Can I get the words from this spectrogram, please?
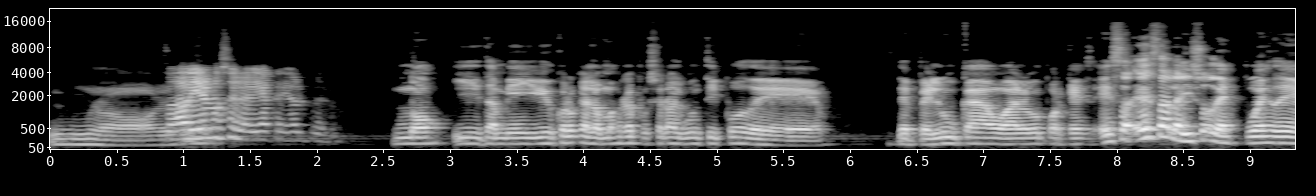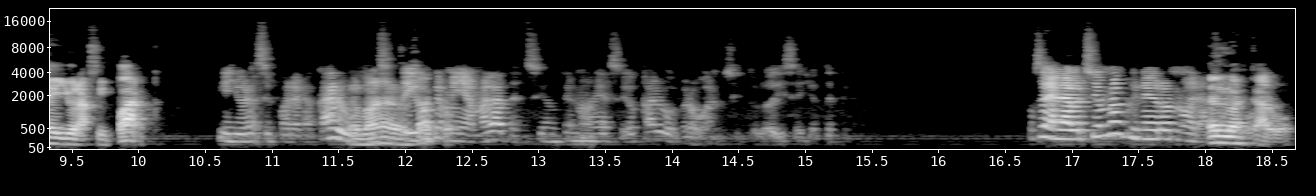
No. Todavía no se le había caído el pelo. No, y también yo creo que a lo mejor le pusieron algún tipo de, de peluca o algo, porque esa, esa la hizo después de Jurassic Park. Y en Jurassic Park era calvo. Entonces te digo que me llama la atención que no haya sido calvo, pero bueno, si tú lo dices, yo te creo. O sea, en la versión blanco y negro no era Él no es calvo.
